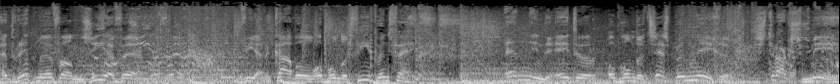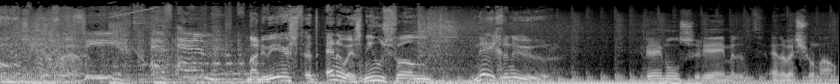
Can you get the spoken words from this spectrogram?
Het ritme van ZFM. Via de kabel op 104.5. En in de ether op 106.9. Straks meer. ZFM. Maar nu eerst het NOS nieuws van 9 uur. Raymond Seré met het NOS-journaal.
